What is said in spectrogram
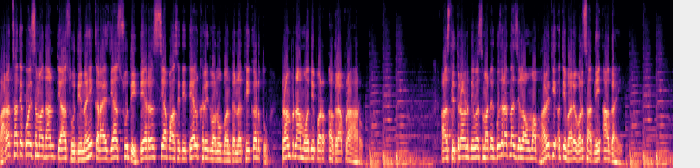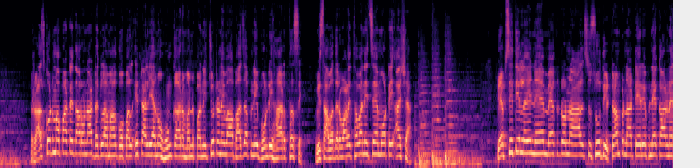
ભારત સાથે કોઈ સમાધાન ત્યાં સુધી નહીં કરાય જ્યાં સુધી તે રશિયા પાસેથી તેલ ખરીદવાનું બંધ નથી કરતું. ટ્રમ્પના મોદી પર અઘરા પ્રહારો. આજથી ત્રણ દિવસ માટે ગુજરાતના જિલ્લાઓમાં ભારેથી અતિભારે વરસાદની આગાહી. રાજકોટમાં પાટેદારોના ઢગલામાં ગોપાલ ઇટાલિયાનો હુંકાર, મનપાની ચૂંટણીમાં ભાજપની ભૂંડી હાર થશે. વિસાવદરવાળી થવાની છે મોટી આશા. પેપ્સીથી લઈને મેકડોનાલ્ડ્સ સુધી ટ્રમ્પના ટેરિફને કારણે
